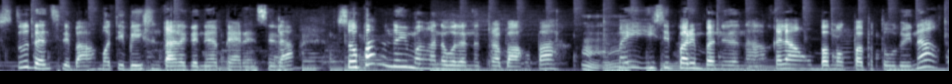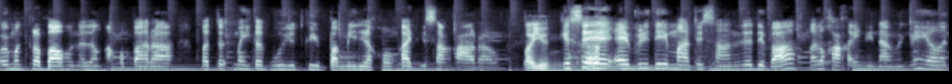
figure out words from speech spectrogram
students, di ba, motivation talaga nila parents nila. So, paano na yung mga nawalan ng trabaho pa? Mm-mm. May isip pa rin ba nila na kailangan ko ba magpapatuloy na or magtrabaho na lang ako para mat- may taguyod ko yung pamilya ko kahit isang araw? Ayun. Kasi nga. everyday matters sa nila, di ba? Ano kakainin namin ngayon?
